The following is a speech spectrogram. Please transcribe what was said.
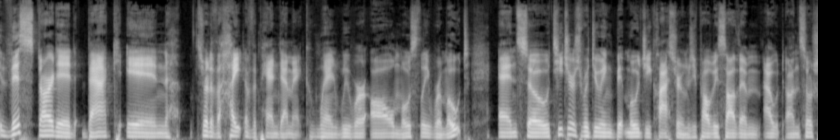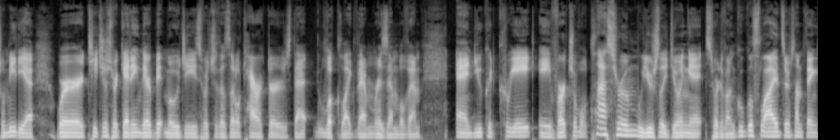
This started back in sort of the height of the pandemic when we were all mostly remote and so teachers were doing Bitmoji classrooms. You probably saw them out on social media where teachers were getting their Bitmojis, which are those little characters that look like them, resemble them. And you could create a virtual classroom. We're usually doing it sort of on Google Slides or something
